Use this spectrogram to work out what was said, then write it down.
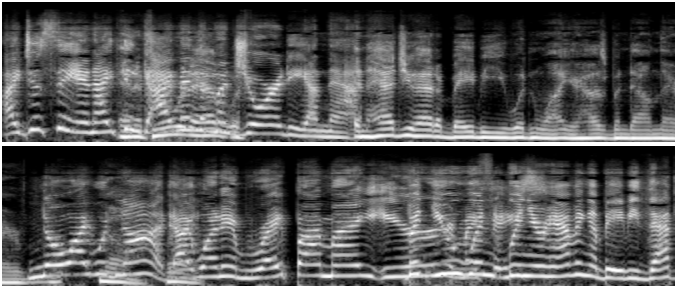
I just think, and I think if I'm in would've the had- majority on that. And had you had a baby, you wouldn't want your husband down there. no, I would No, not. I want him right by my ear. But you, my when face. when you're having a baby, that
